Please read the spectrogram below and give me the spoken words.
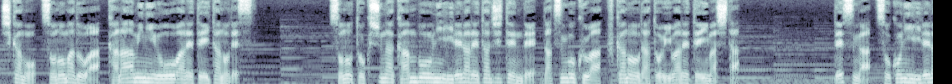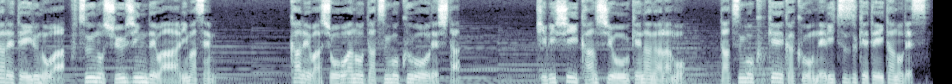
しかもその窓は金網に覆われていたのです。その特殊な官房に入れられた時点で脱獄は不可能だと言われていました。ですが、そこに入れられているのは普通の囚人ではありません。彼は昭和の脱獄王でした。厳しい監視を受けながらも、脱獄計画を練り続けていたのです。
